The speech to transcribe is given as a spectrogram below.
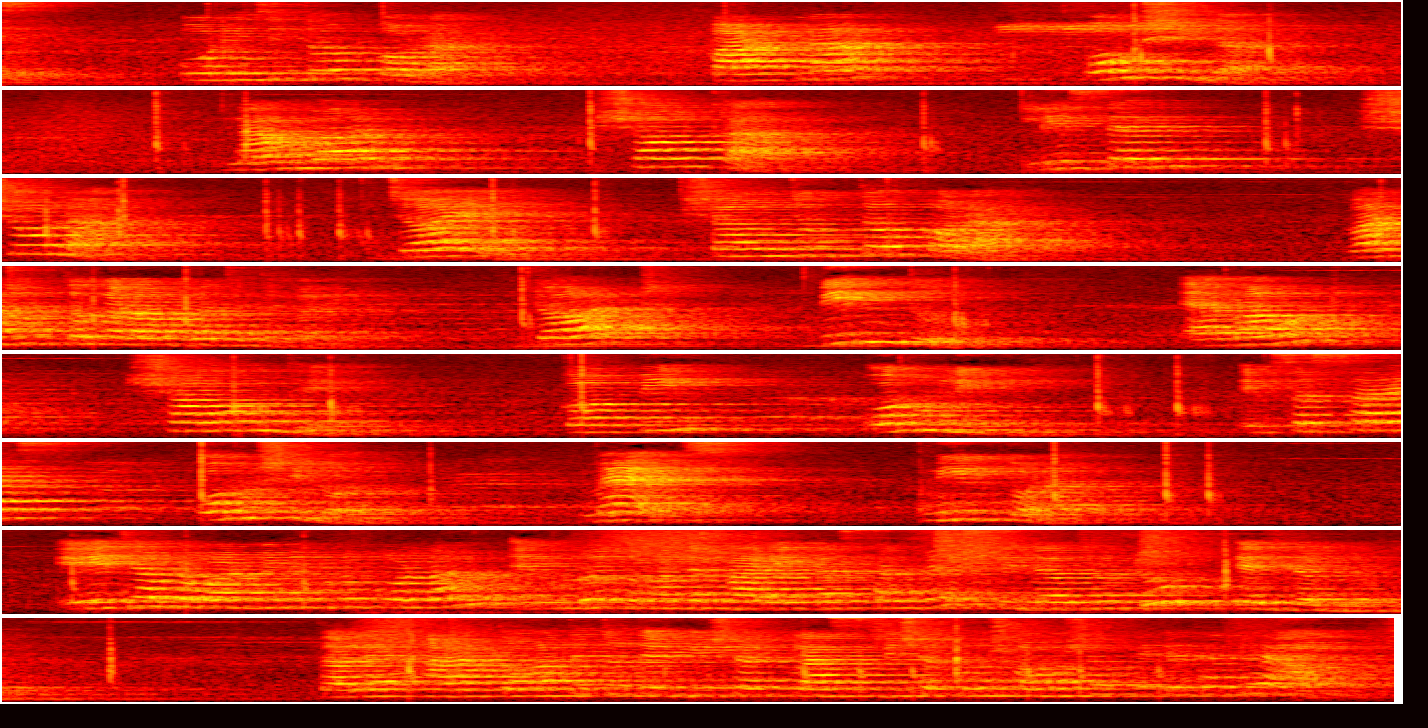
পরিচিত করা। পার্টনার অংশীদার। নাম্বার সংখ্যা। লিসেন শোনা জয়েন সংযুক্ত করা বা যুক্ত করা বলা যেতে পারে। ডট, বিন্দু, অ্যাবাউট, সম্বন্ধে, কপি, অনুলিপি, এক্সারসাইজ, অনুশীলন ম্যাথ মিল করা। এই যে আমরা ওয়ার্ড মিনিংগুলো করলাম এগুলোই তোমাদের বাড়ির কাজ থাকবে সিডব্লিউ টু এইচডব্লিউ তাহলে আর তোমাদের যদি এই বিষয় ক্লাস বিষয় কোনো সমস্যা থেকে থাকে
